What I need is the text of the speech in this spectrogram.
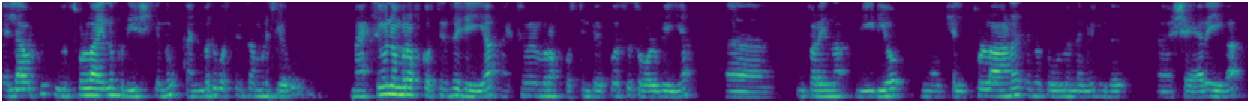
എല്ലാവർക്കും യൂസ്ഫുൾ ആയെന്ന് പ്രതീക്ഷിക്കുന്നു. അൻപത് ക്വസ്റ്റ്യൻസ് നമ്മൾ ചെയ്തു. മാക്സിമം നമ്പർ ഓഫ് ക്വസ്റ്റ്യൻസ് ചെയ്യുക. Maximum number of question papers solve ചെയ്യുക. ഈ പറയുന്ന വീഡിയോ നിങ്ങൾക്ക് ഹെൽപ്ഫുൾ ആണ് എന്ന് തോന്നുന്നുണ്ടെങ്കിൽ ഇത് ഷെയർ ചെയ്യുക.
